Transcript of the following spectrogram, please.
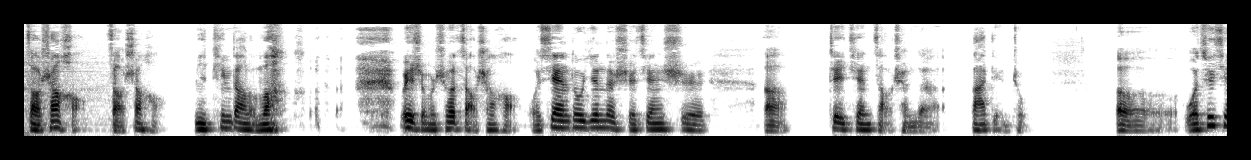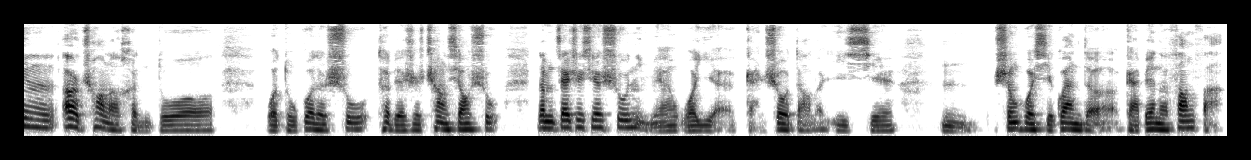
早上好，早上好，你听到了吗？为什么说早上好？我现在录音的时间是，呃，这天早晨的八点钟。呃，我最近二创了很多我读过的书，特别是畅销书。那么在这些书里面，我也感受到了一些，嗯，生活习惯的改变的方法、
